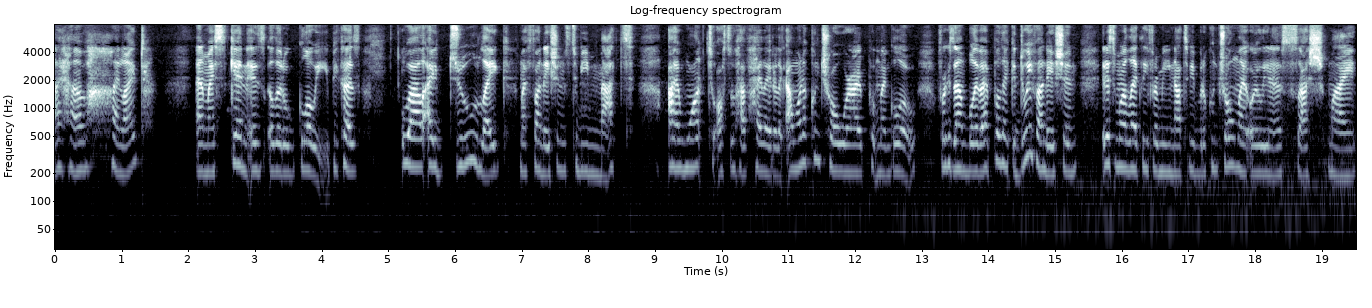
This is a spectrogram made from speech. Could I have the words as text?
I have highlight, and my skin is a little glowy because while I do like my foundations to be matte, I want to also have highlighter like I want to control where I put my glow. For example if I put like a dewy foundation it is more likely for me not to be able to control my oiliness slash my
